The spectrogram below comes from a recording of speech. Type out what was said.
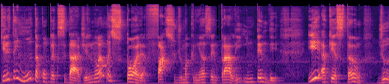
Que ele tem muita complexidade. Ele não é uma história fácil de uma criança entrar ali e entender. E a questão de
